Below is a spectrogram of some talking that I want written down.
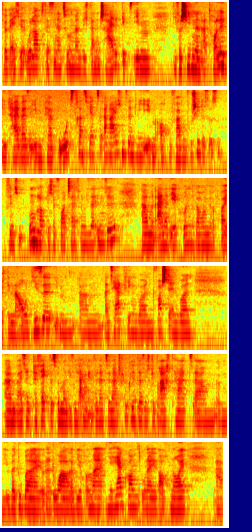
für welche Urlaubsdestination man sich dann entscheidet, gibt es eben die verschiedenen Atolle, die teilweise eben per Bootstransfer zu erreichen sind, wie eben auch Hufafen Fushi. Das ist, finde ich, ein unglaublicher Vorteil von dieser Insel ähm, und einer der Gründe, warum wir euch genau diese eben ähm, ans Herz legen wollen und vorstellen wollen ähm, weil es halt perfekt ist, wenn man diesen langen internationalen Flug hinter sich gebracht hat, ähm, irgendwie über Dubai oder Doha oder wie auch immer hierher kommt oder jetzt auch neu ab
